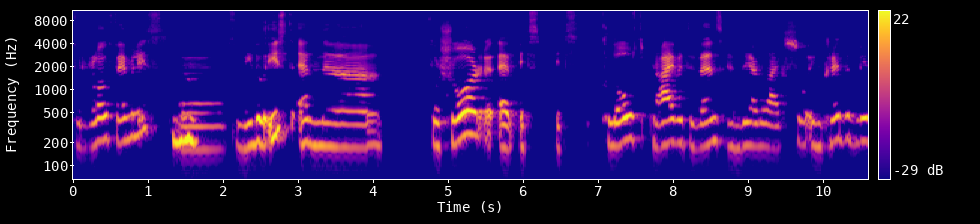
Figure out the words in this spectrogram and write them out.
for royal families Mhm. uh, from Middle East, and uh, for sure, and it's it's closed private events, and they are like so incredibly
